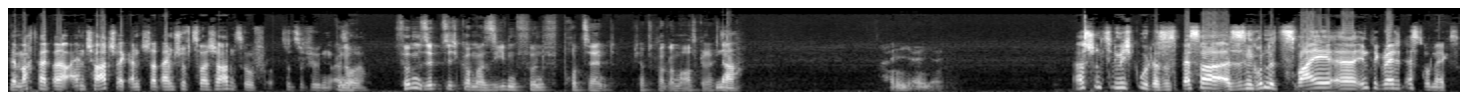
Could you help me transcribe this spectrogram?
Der macht halt äh, einen Charge weg, anstatt einem Schiff zwei Schaden zu, zuzufügen. Also, Genau. 75,75 Prozent. Ich habe es gerade nochmal ausgerechnet. na, Eieiei. das ist schon ziemlich gut. Das ist besser. Also, es ist im Grunde zwei äh, Integrated Astromax.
